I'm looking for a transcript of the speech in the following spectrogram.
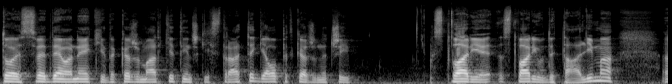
to je sve deo nekih, da kažem, marketinških strategija, opet kažem, znači, stvar je, stvar je u detaljima, uh,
